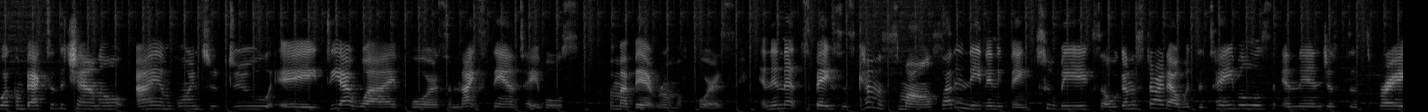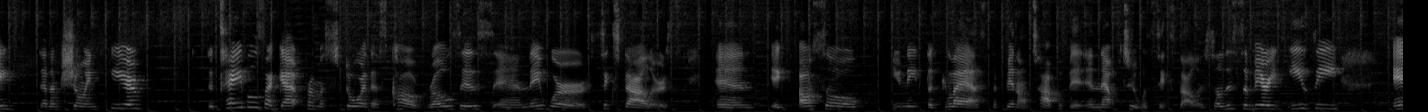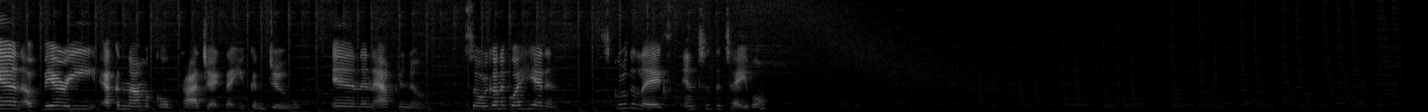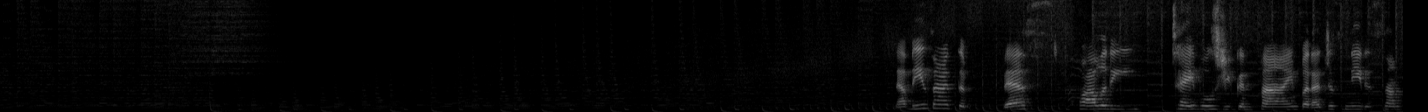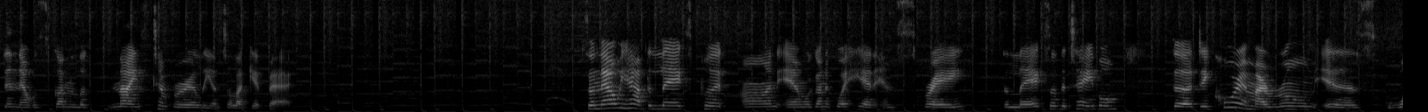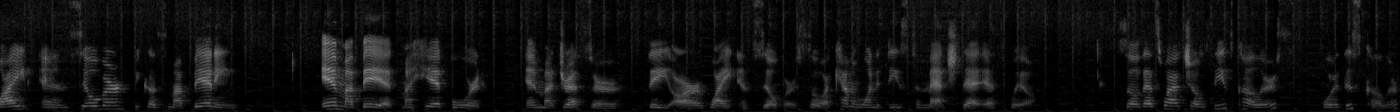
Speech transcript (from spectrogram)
welcome back to the channel. I am going to do a DIY for some nightstand tables for my bedroom of course. And in that space is kind of small so I didn't need anything too big. So we're gonna start out with the tables and then just the spray that I'm showing here. The tables I got from a store that's called Roses and they were six dollars. And it also you need the glass to fit on top of it and that too was six dollars. So this is a very easy and a very economical project that you can do in an afternoon. So we're going to go ahead and screw the legs into the table Now these aren't the best quality tables you can find, but I just needed something that was gonna look nice temporarily until I get back. So now we have the legs put on and we're gonna go ahead and spray the legs of the table. The decor in my room is white and silver because my bedding and my bed, my headboard, and my dresser, they are white and silver. So I kind of wanted these to match that as well. So that's why I chose these colors, or this color,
